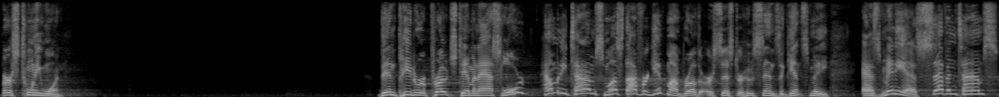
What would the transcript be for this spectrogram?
verse 21. Then Peter approached him and asked, Lord, how many times must I forgive my brother or sister who sins against me? As many as seven times?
